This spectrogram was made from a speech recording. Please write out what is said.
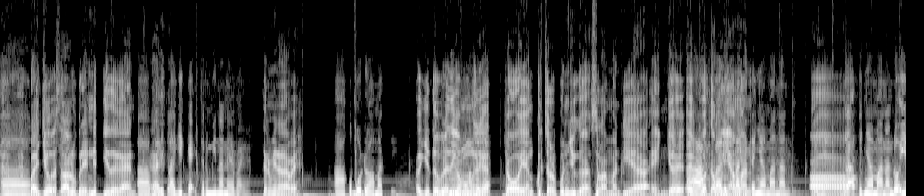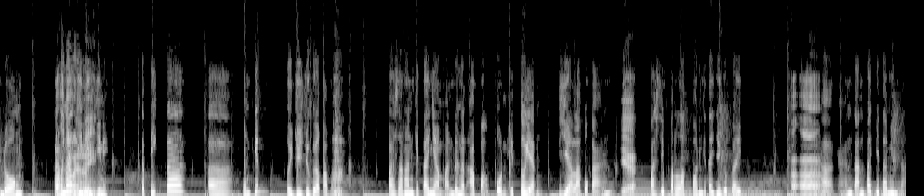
Eh, Baju selalu branded gitu kan. eh, balik lagi kayak cerminan ya pak ya. Cerminan apa? ya? aku bodo amat sih. Oh gitu. Berarti Hmm, kamu ngeliat cowok yang kucel pun juga selama dia enjoy eh ah, buat kamu balik nyaman. lagi kenyamanan. Oh. Enggak kenyamanan doi dong. Karena kenyamanan gini doi. gini. Ketika eh, mungkin setuju juga kamu. Pasangan kita nyaman dengan apa pun itu yang dia lakukan, Iya. pasti perlakuan kita juga baik, Heeh, ah, kan? Tanpa kita minta.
